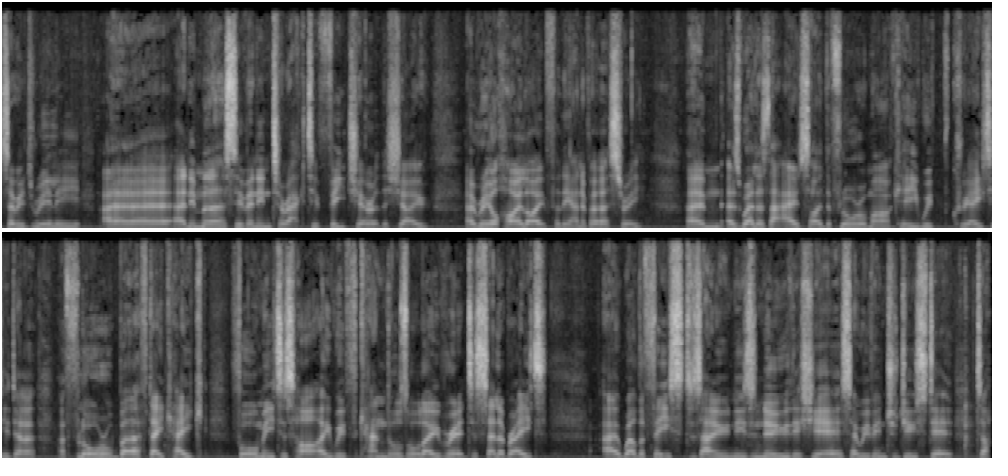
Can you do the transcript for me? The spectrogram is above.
So it's really uh, an immersive and interactive feature at the show, a real highlight for the anniversary. Um, as well as that, outside the floral marquee, we've created a, a floral birthday cake, four metres high, with candles all over it to celebrate. Uh, well, the feast zone is new this year, so we've introduced it to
